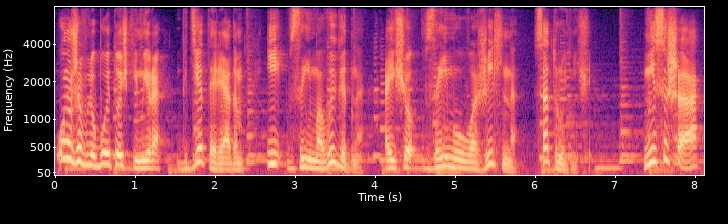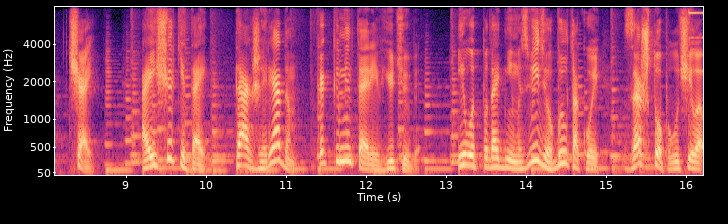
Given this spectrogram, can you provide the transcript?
он уже в любой точке мира где-то рядом и взаимовыгодно, а еще взаимоуважительно сотрудничает. Не США, чай. А еще Китай также рядом, как комментарии в YouTube. И вот под одним из видео был такой «За что получила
